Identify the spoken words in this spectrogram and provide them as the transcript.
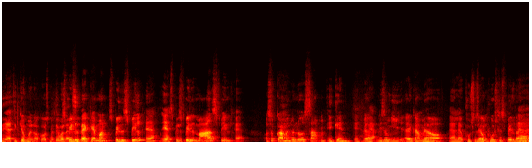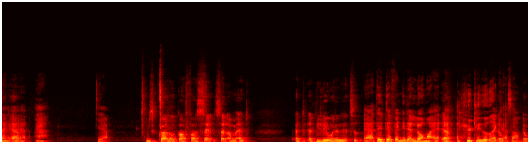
ja, det gjorde man nok også, men det var Spillede backgammon, spillede spil. Ja, ja spillede spillede meget spil. Ja. Og så gør man jo noget sammen. Igen, ja. Ja, ja. Ligesom I er i gang med at ja lave puslespil. lave puslespil derinde, ja, ikke? ja, ja, ja. ja. Vi skal gøre noget godt for os selv, selvom at, at, at vi lever i den her tid. Ja, det, det er at finde de der lommer af, Ja. af, af hyggelighed, ikke? Jo, Altså, jo.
